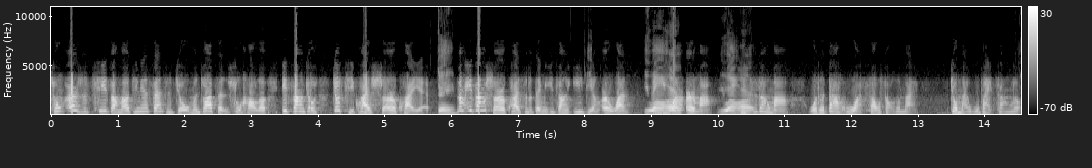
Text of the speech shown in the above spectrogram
从二十七涨到今天三十九，我们抓整数好了，一张就就几块，十二块耶。对，那么一张十二块，是不是等于一张一点二万？一万二嘛？一万二你知，道吗？我的大户啊，少少的买，就买五百张了。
